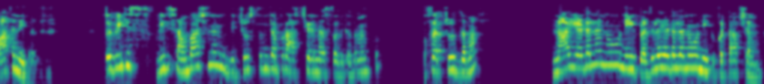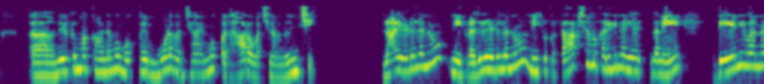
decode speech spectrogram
పాత నిబంధన. సో వీటి వీటి సంభాషణ చూస్తున్నప్పుడు ఆశ్చర్యం వేస్తుంది కదా మనకు? ఒకసారి చూద్దామా? నా ఎడలను నీ ప్రజల ఎడలను నీకు కటాక్షం. నిర్గమ కాండము ముప్పై మూడవ అధ్యాయము పదహారవ వచనం నుంచి. నా ఎడలను నీ ప్రజల ఎడలను నీకు కటాక్షము కలిగిన దేని వలన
